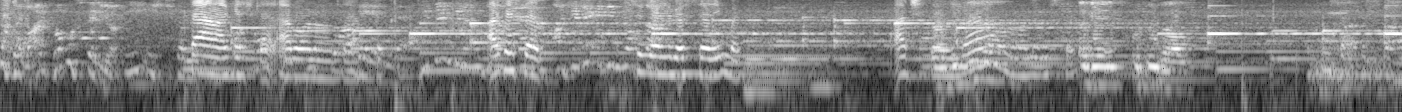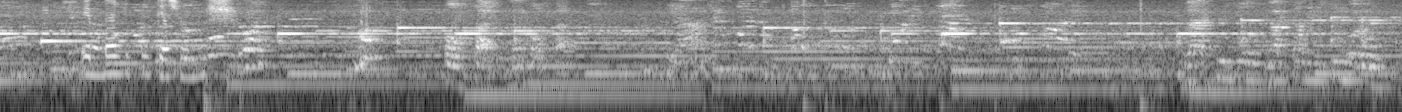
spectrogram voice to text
Bu kolay Robux veriyor. İyi iş çıkarıyor. tamam arkadaşlar abone olduk. bütün Arkadaşlar, Size onu göstereyim bak. Açtığımda onu göster. Against Portugal. Bir bozukluk yaşanmış. Versin sol uzaktan vursun gol olur.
